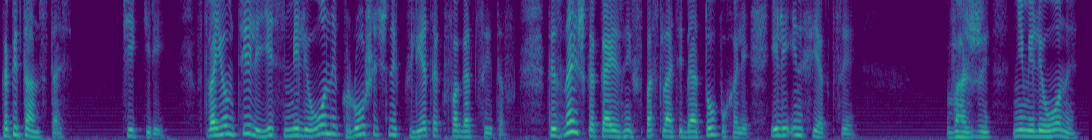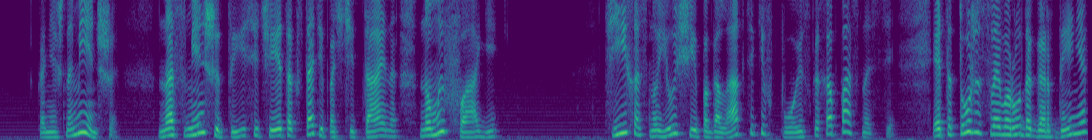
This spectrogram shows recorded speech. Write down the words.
капитан стась. Тикерей в твоем теле есть миллионы крошечных клеток фагоцитов. Ты знаешь какая из них спасла тебя от опухоли или инфекции? Вас же не миллионы. Конечно меньше. Нас меньше тысячи и это кстати почти тайна. Но мы фаги тихо снующие по галактике в поисках опасности. Это тоже своего рода гордыня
